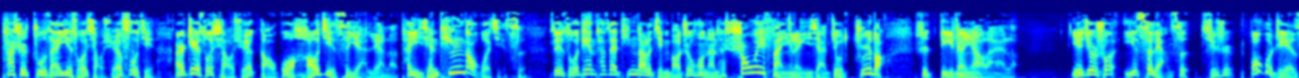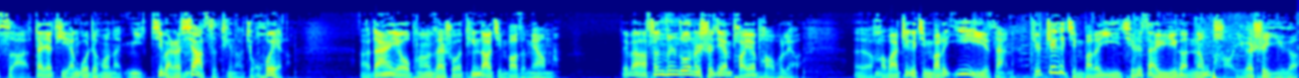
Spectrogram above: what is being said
他是住在一所小学附近，而这所小学搞过好几次演练了。他以前听到过几次，所以昨天他在听到了警报之后呢，他稍微反应了一下，就知道是地震要来了。也就是说，一次两次，其实包括这一次啊，大家体验过之后呢，你基本上下次听到就会了。啊，当然也有朋友在说，听到警报怎么样嘛？对吧？分分钟的时间跑也跑不了。呃，好吧，这个警报的意义在哪？就这个警报的意义，其实在于一个能跑一个是一个，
